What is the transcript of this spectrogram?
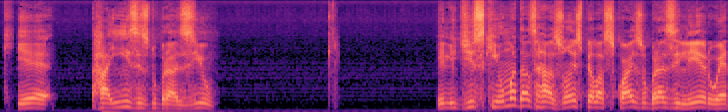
que é Raízes do Brasil, ele diz que uma das razões pelas quais o brasileiro é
